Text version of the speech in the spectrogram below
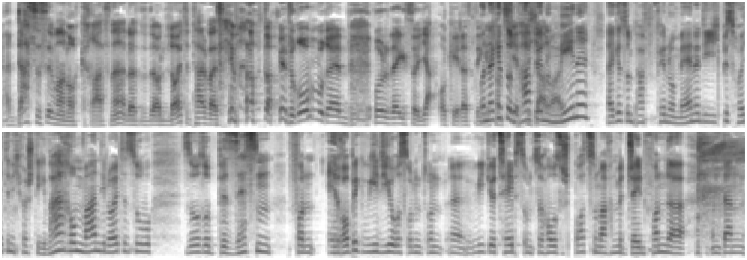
Ja, das ist immer noch krass, ne? Da Leute teilweise immer noch damit rumrennen, wo du denkst so, ja, okay, das Ding Und da ist gibt's so ein paar 40 Jahre alt. Phänomene, da gibt's so ein paar Phänomene, die ich bis heute nicht verstehe. Warum waren die Leute so so so besessen von Aerobic-Videos und und äh, Videotapes, um zu Hause Sport zu machen mit Jane Fonda und dann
